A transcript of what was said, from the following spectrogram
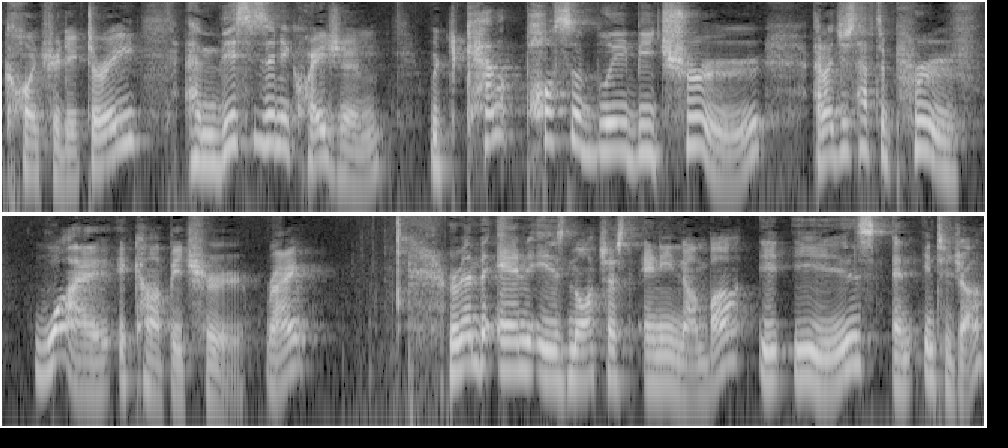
contradictory, and this is an equation which cannot possibly be true, and I just have to prove why it can't be true, right? Remember n is not just any number, it is an integer,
